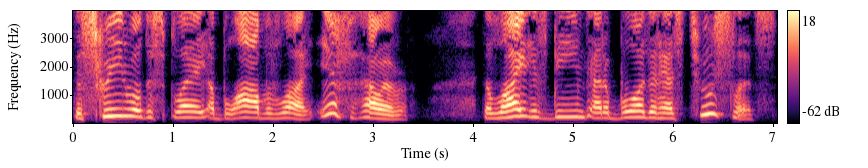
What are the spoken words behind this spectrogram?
the screen will display a blob of light. If, however, the light is beamed at a board that has two slits,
